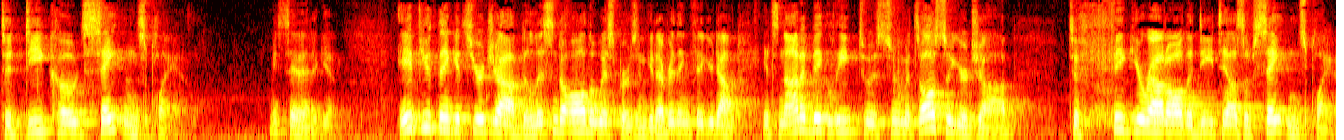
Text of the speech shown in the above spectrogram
to decode Satan's plan. Let me say that again. If you think it's your job to listen to all the whispers and get everything figured out, it's not a big leap to assume it's also your job to figure out all the details of Satan's plan.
